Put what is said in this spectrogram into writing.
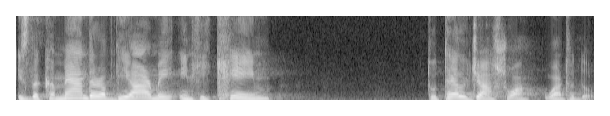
is the commander of the army, and he came to tell Joshua what to do.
